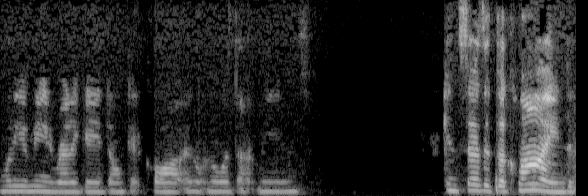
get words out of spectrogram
What do you mean, renegade? Don't get caught. I don't know what that means. Freaking says it declined.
